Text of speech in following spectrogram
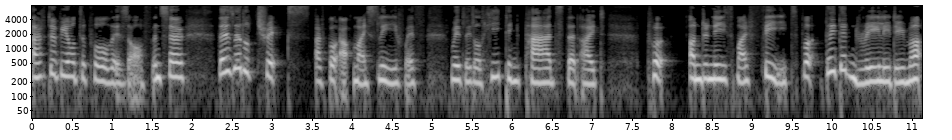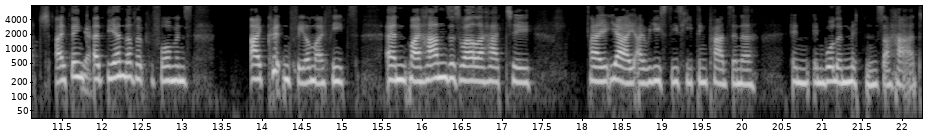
I have to be able to pull this off. And so those little tricks i've got up my sleeve with with little heating pads that i'd put underneath my feet, but they didn't really do much. I think yeah. at the end of the performance, I couldn't feel my feet and my hands as well. I had to, I yeah, I, I used these heating pads in a in in woolen mittens I had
